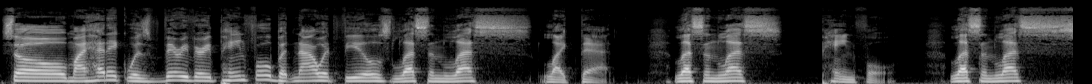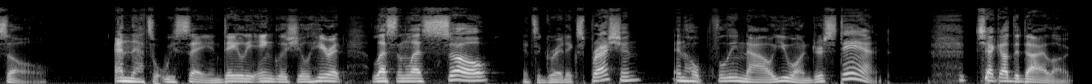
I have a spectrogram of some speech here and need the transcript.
So my headache was very, very painful, but now it feels less and less like that. Less and less painful. Less and less so. And that's what we say in daily English. You'll hear it less and less so. It's a great expression, and hopefully now you understand. Check out the dialogue.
